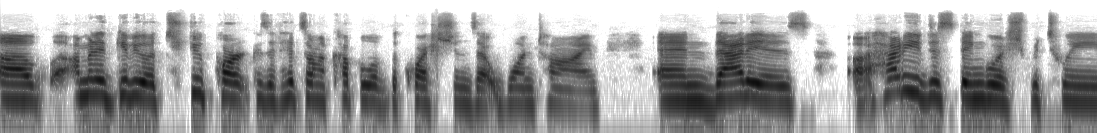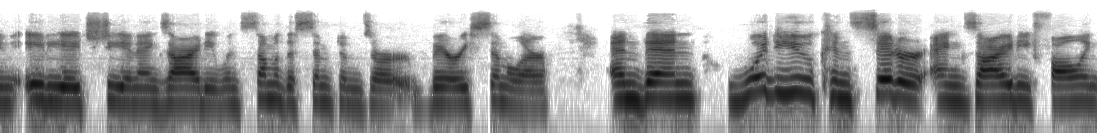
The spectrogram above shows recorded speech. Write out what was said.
Uh, I'm going to give you a two part because it hits on a couple of the questions at one time. And that is uh, how do you distinguish between ADHD and anxiety when some of the symptoms are very similar? And then, would you consider anxiety falling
